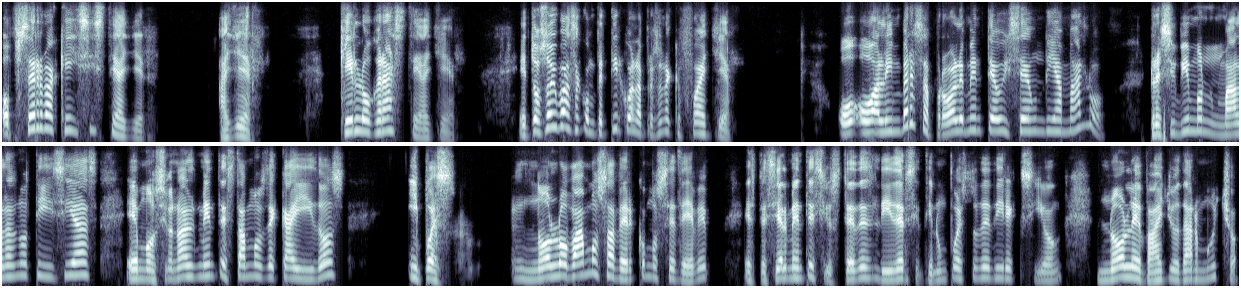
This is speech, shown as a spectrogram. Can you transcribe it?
observa qué hiciste ayer, ayer, qué lograste ayer. Entonces hoy vas a competir con la persona que fue ayer. O, o a la inversa, probablemente hoy sea un día malo. Recibimos malas noticias, emocionalmente estamos decaídos y pues no lo vamos a ver como se debe, especialmente si usted es líder, si tiene un puesto de dirección, no le va a ayudar mucho.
